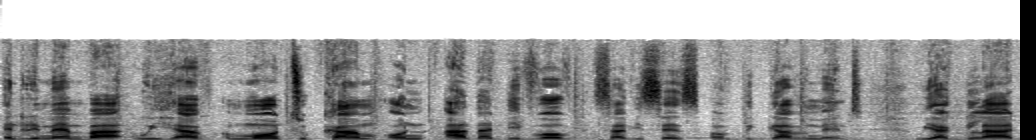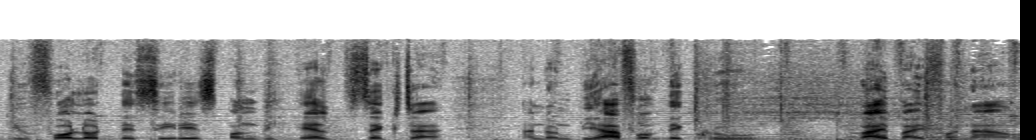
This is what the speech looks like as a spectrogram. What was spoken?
And remember, we have more to come on other devolved services of the government. We are glad you followed the series on the health sector. And on behalf of the crew, bye-bye for now.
